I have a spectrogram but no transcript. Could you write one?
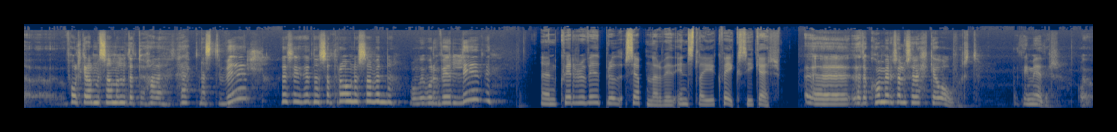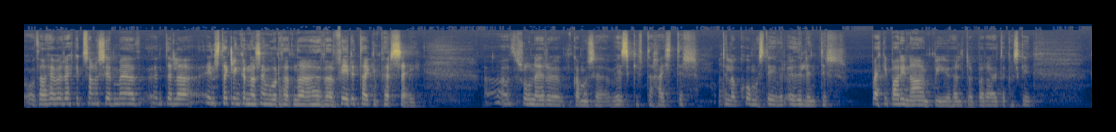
fólk er alveg samanlund að þetta hafi hefnast vel, þessi hérna trónasamvinna og við vorum vel liðin. En hver eru viðbröð sjafnar við einslægi kveiks í gær? Uh, þetta komir sér ekki á óvart því miður og, og það hefur ekkert sér með einstaklingarna sem voru þarna fyrirtækin per se svona eru, segja, viðskipta hættir til að komast yfir auðlindir ekki bara í náðumbíu heldur bara þetta kannski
